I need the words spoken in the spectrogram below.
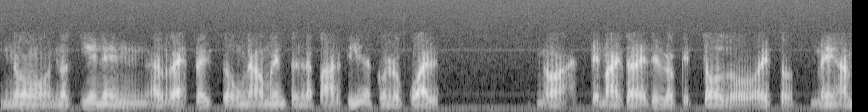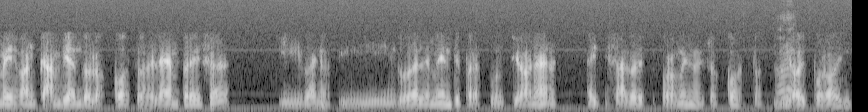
no, no tienen al respecto un aumento en la partida, con lo cual, no, además está decirlo que todo esto mes a mes van cambiando los costos de la empresa y bueno, y indudablemente para funcionar hay que salvar por lo menos esos costos. y hoy por hoy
